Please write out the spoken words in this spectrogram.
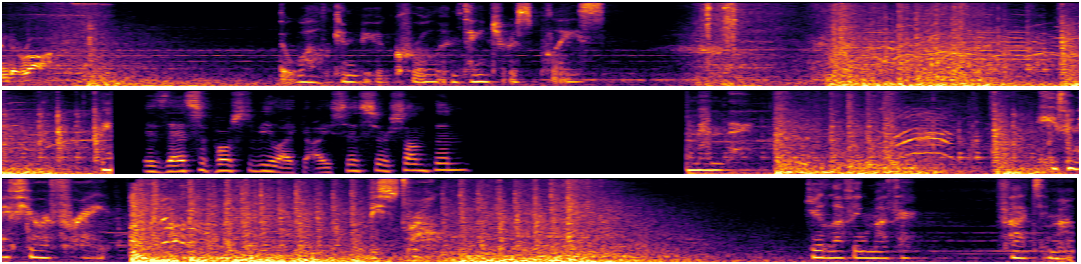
and Iraq. The world can be a cruel and dangerous place. Is that supposed to be like ISIS or something? Remember, even if you're afraid, be strong. Your loving mother, Fatima.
